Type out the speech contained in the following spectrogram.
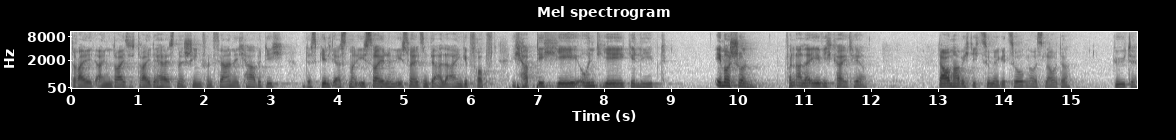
3, 31, 3, der Herr ist mir erschienen von ferne, ich habe dich und das gilt erstmal Israel. In Israel sind wir alle eingepfropft. Ich habe dich je und je geliebt. Immer schon, von aller Ewigkeit her. Darum habe ich dich zu mir gezogen aus lauter Güte.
